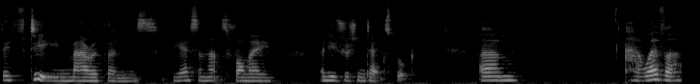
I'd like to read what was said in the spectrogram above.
15 marathons. Yes, and that's from a, a nutrition textbook. Um, however,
